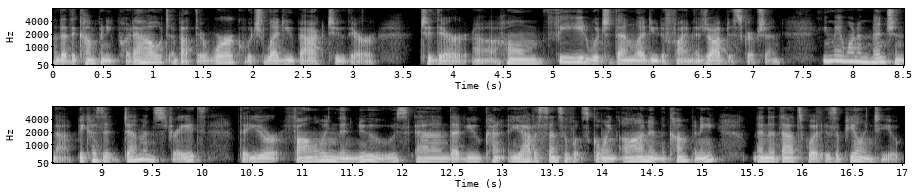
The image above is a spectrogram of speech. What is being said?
that the company put out about their work which led you back to their to their uh, home feed, which then led you to find the job description. You may want to mention that because it demonstrates that you're following the news and that you kind of, you have a sense of what's going on in the company and that that's what is appealing to you.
